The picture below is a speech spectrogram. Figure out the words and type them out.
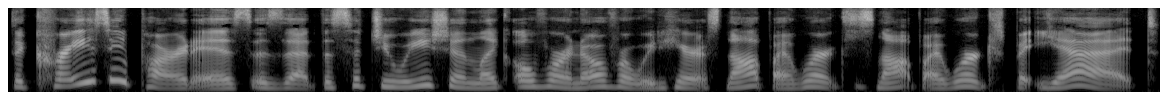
the crazy part is is that the situation like over and over we'd hear it's not by works it's not by works but yet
